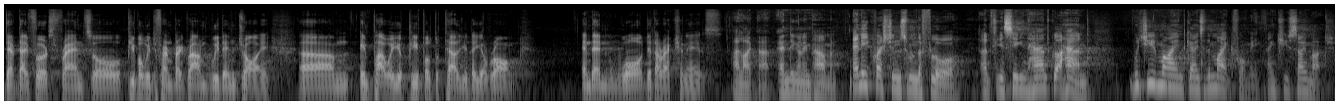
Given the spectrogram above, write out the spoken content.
their diverse friends or people with different background would enjoy. Um, empower your people to tell you that you're wrong and then what the direction is. I like that. Ending on empowerment. Any questions from the floor? I you can see in hand, got a hand. Would you mind going to the mic for me? Thank you so much.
